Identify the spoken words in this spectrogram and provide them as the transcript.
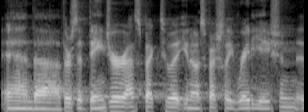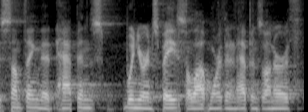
And uh, there's a danger aspect to it, you know, especially radiation is something that happens when you're in space a lot more than it happens on Earth.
